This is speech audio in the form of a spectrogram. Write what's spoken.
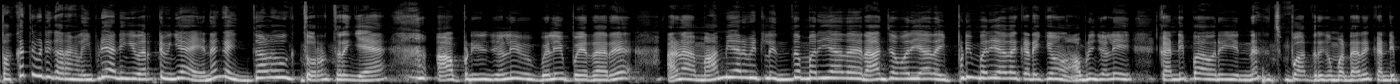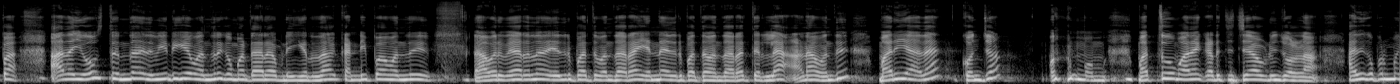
பக்கத்து வீட்டுக்காரங்களை இப்படியா நீங்கள் விரட்டுவீங்க? என்னங்க இந்த அளவுக்கு துரத்துறீங்க? அப்படின்னு சொல்லி வெளியே போயிடுறாரு. ஆனால் மாமியார் வீட்டில் இந்த மரியாதை ராஜ மரியாதை இப்படி மரியாதை கிடைக்கும் அப்படின்னு சொல்லி கண்டிப்பாக அவர் நினச்சி பார்த்துருக்க மாட்டார். கண்டிப்பாக அதை யோசித்துருந்தா இந்த வீட்டுக்கே வந்திருக்க மாட்டார் அப்படிங்கிறது தான். கண்டிப்பாக வந்து அவர் வேறு எதுவும் எதிர்பார்த்து வந்தாரா? என்ன எதிர்பார்த்து வந்தாரா தெரில ஆனால் வந்து மரியாதை கொஞ்சம் மத்துவமாக தான் கிடச்சிச்சு அப்படின்னு சொல்லலாம். அதுக்கப்புறமா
